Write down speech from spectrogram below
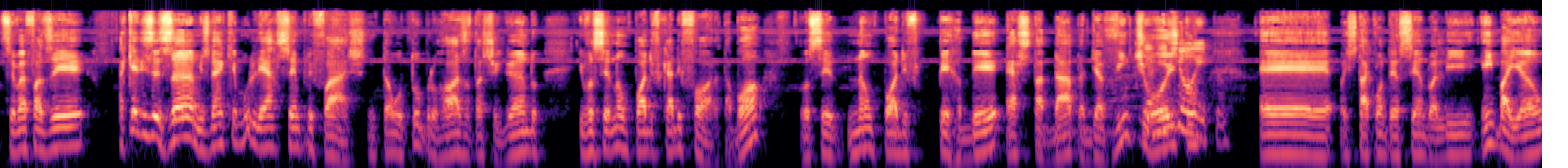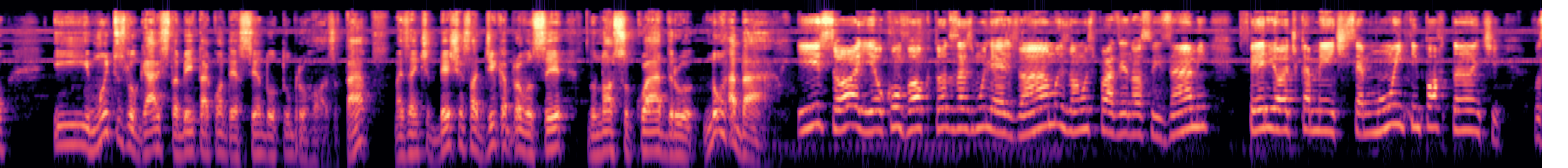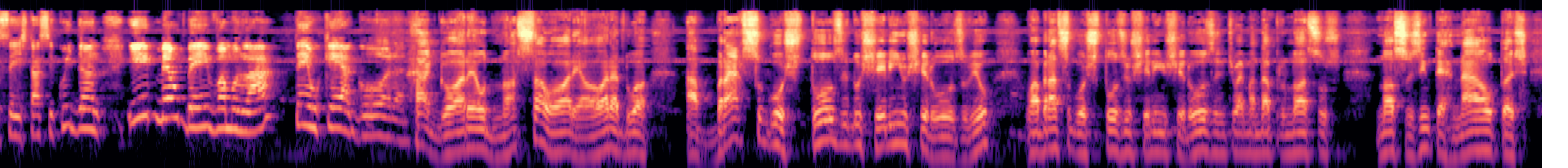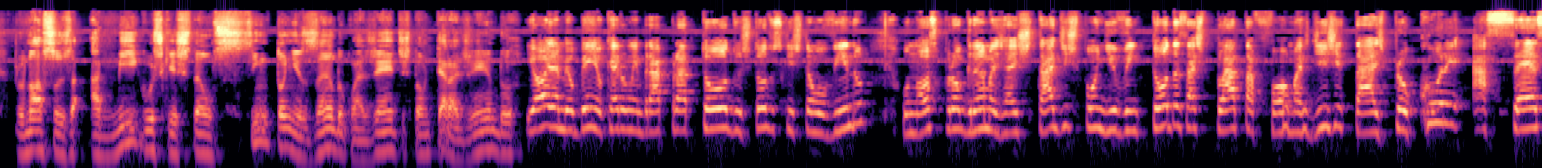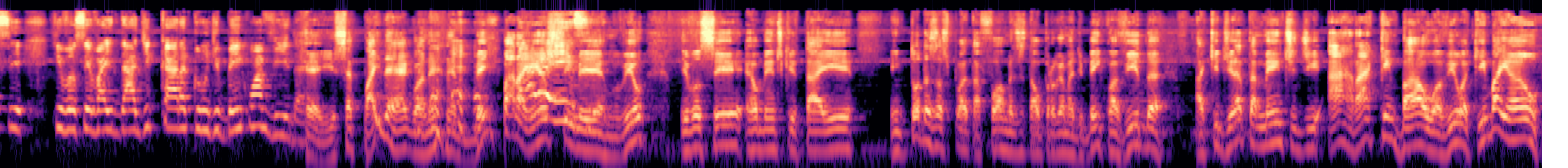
você vai fazer aqueles exames, né, que mulher sempre faz. Então, outubro rosa está chegando e você não pode ficar de fora, tá bom? Você não pode perder esta data, dia 28. Dia 28. É, está acontecendo ali em Baião e em muitos lugares também está acontecendo Outubro Rosa, tá? Mas a gente deixa essa dica para você no nosso quadro No Radar. Isso, ó, e eu convoco todas as mulheres. Vamos, vamos fazer nosso exame periodicamente. Isso é muito importante. Você está se cuidando. E, meu bem, vamos lá? Tem o que agora? Agora é a nossa hora, é a hora do abraço gostoso e do cheirinho cheiroso, viu? Um abraço gostoso e um cheirinho cheiroso. A gente vai mandar para os nossos nossos internautas, para os nossos amigos que estão sintonizando com a gente, estão interagindo. E olha, meu bem, eu quero lembrar para todos, todos que estão ouvindo, o nosso programa já está disponível em todas as plataformas digitais. Procurem, acesse, que você vai dar de cara com o de bem com a vida. É, isso é pai d'égua, né? É bem paraense é mesmo, viu? E você realmente que está aí em todas as plataformas está o programa de Bem com a Vida aqui diretamente de Araquembaua, viu? Aqui em Baião.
